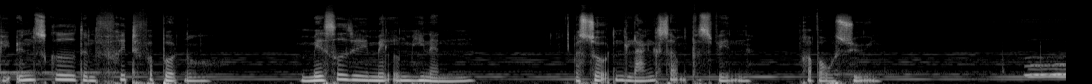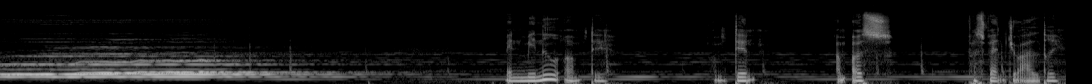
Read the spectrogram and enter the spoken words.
Vi ønskede den frit forbundet, messede det imellem hinanden, og så den langsomt forsvinde fra vores syn. Men mindet om det, om den, om os, forsvandt jo aldrig.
